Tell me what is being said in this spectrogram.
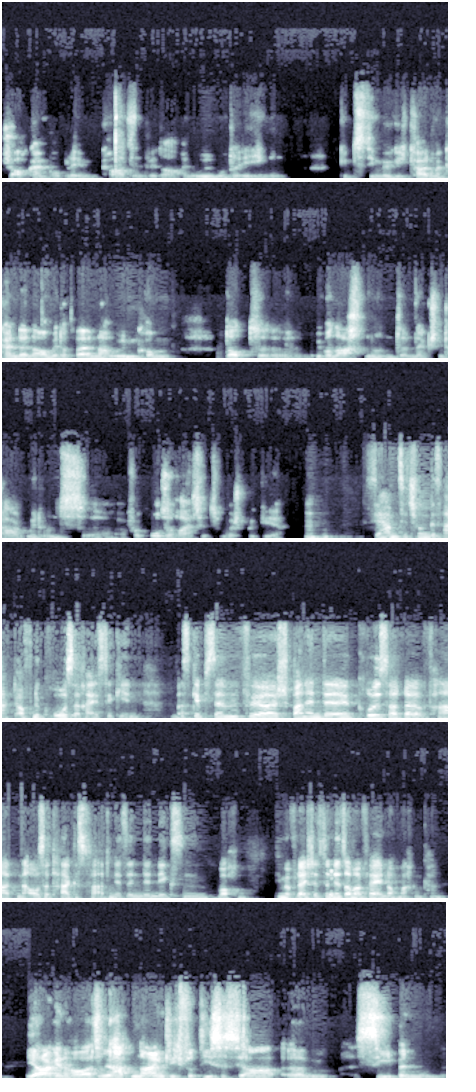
ist auch kein Problem. Gerade entweder in Ulm oder Ehingen gibt es die Möglichkeit. Man kann dann auch mit der Bahn nach Ulm kommen, dort äh, übernachten und am nächsten Tag mit uns äh, auf eine große Reise zum Beispiel gehen. Mhm. Sie haben es jetzt schon gesagt, auf eine große Reise gehen. Was gibt es denn für spannende, größere Fahrten, außer Tagesfahrten jetzt in den nächsten Wochen, die man vielleicht jetzt in den Sommerferien noch machen kann? Ja, genau. Also wir hatten eigentlich für dieses Jahr ähm, sieben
